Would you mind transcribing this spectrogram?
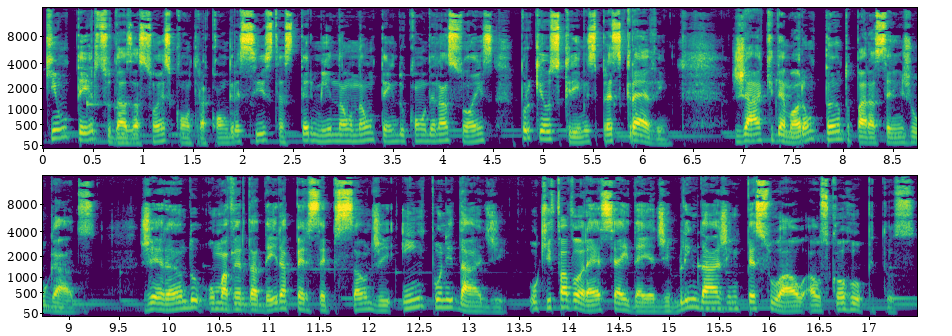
que um terço das ações contra congressistas terminam não tendo condenações porque os crimes prescrevem, já que demoram tanto para serem julgados, gerando uma verdadeira percepção de impunidade, o que favorece a ideia de blindagem pessoal aos corruptos.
